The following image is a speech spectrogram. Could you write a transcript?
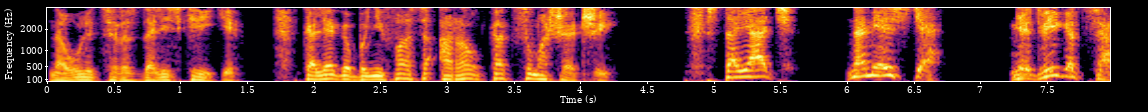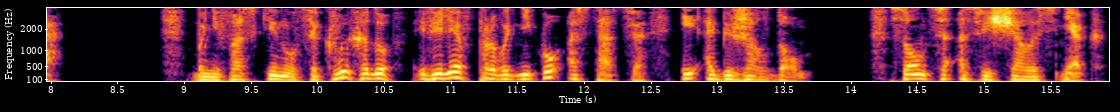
На улице раздались крики. Коллега Бонифаса орал как сумасшедший. «Стоять! На месте! Не двигаться!» Бонифас кинулся к выходу, велев проводнику остаться, и обежал дом. Солнце освещало снег.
